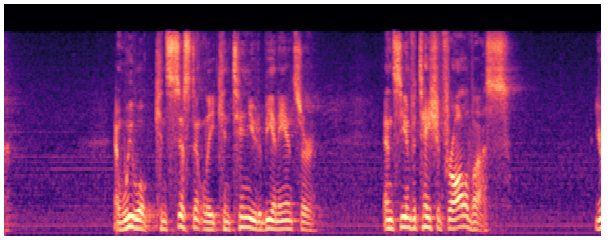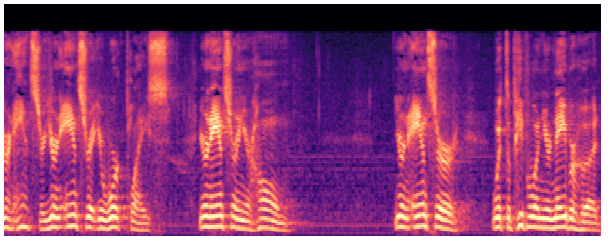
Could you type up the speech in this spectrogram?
And we will consistently continue to be an answer. And it's the invitation for all of us you're an answer. You're an answer at your workplace. You're an answer in your home. You're an answer with the people in your neighborhood.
